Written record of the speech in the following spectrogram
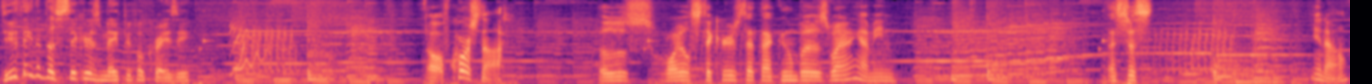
Do you think that those stickers make people crazy? Oh, of course not. Those royal stickers that that Goomba is wearing, I mean... That's just... You know.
